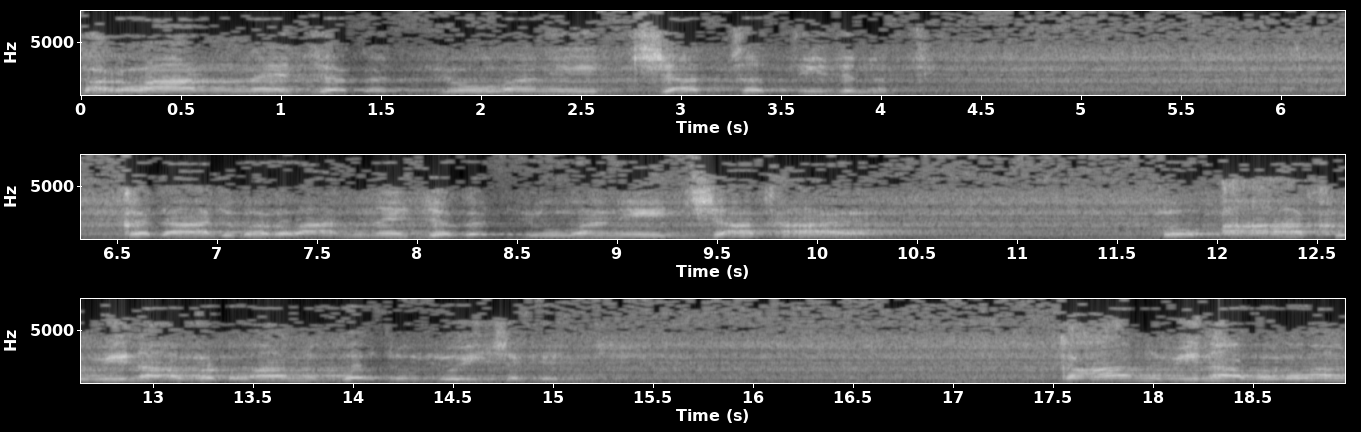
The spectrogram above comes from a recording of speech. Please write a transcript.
ભગવાનને જગત જોવાની ઈચ્છા થતી જ નથી. કદાચ ભગવાનને જગત જોવાની ઈચ્છા થાય, તો આંખ વિના ભગવાન બધું જોઈ શકે કાન વિના ભગવાન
